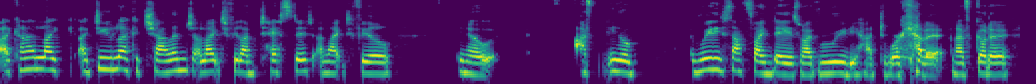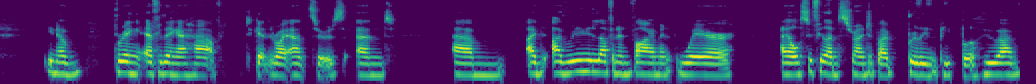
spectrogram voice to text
I kind of like I do like a challenge. I like to feel I'm tested. I like to feel, you know, I've you know really satisfying days when I've really had to work at it and I've got to, you know, bring everything I have to get the right answers. And um, I, I really love an environment where I also feel I'm surrounded by brilliant people who have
